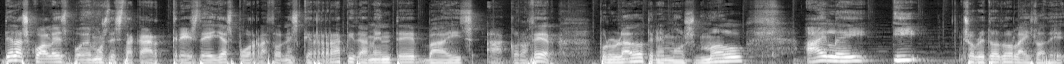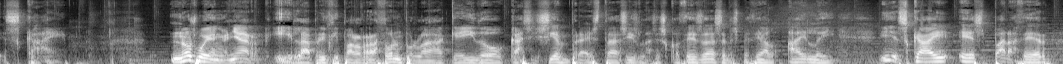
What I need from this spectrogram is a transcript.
de las cuales podemos destacar tres de ellas por razones que rápidamente vais a conocer. Por un lado tenemos Mull, Islay y sobre todo la isla de Skye. No os voy a engañar, y la principal razón por la que he ido casi siempre a estas islas escocesas, en especial Islay y Skye, es para hacer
